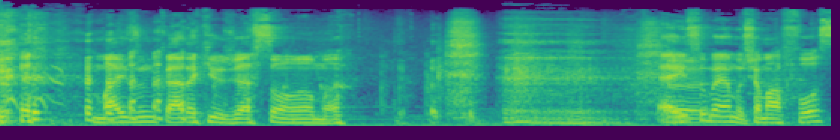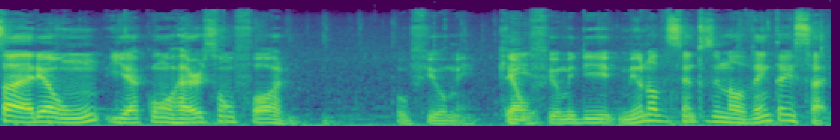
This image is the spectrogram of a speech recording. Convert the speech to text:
Mais um cara que o Gerson ama. É isso mesmo, chama Força Aérea 1 e é com o Harrison Ford, o filme. Que é um filme de 1997.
